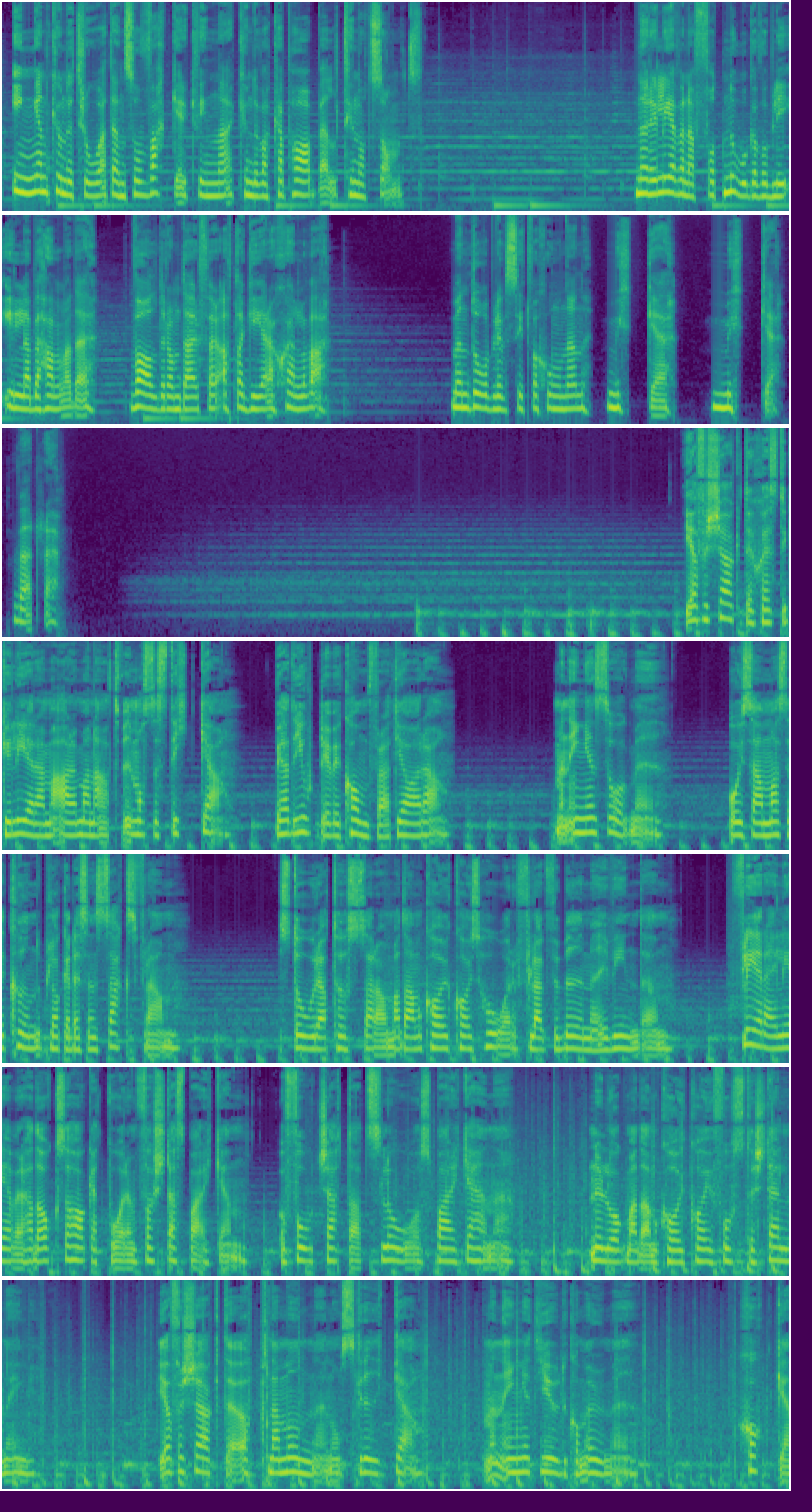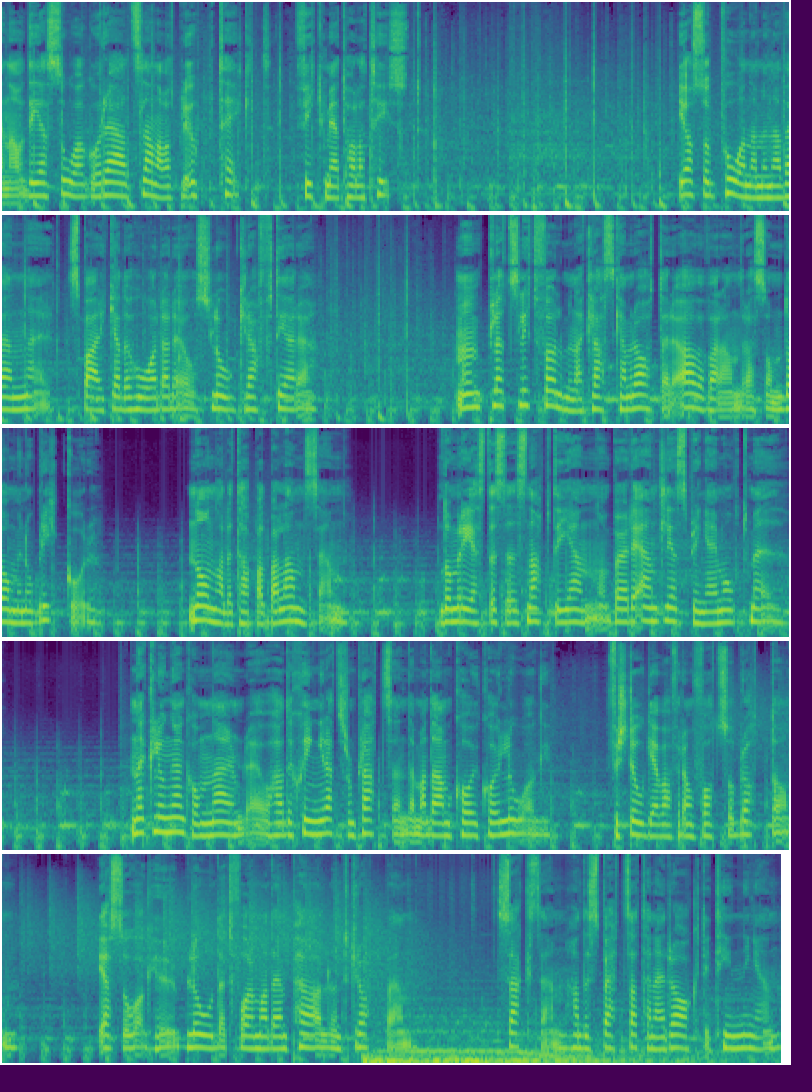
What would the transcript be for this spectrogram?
Ingen kunde tro att en så vacker kvinna kunde vara kapabel till något sånt. När eleverna fått nog av att bli illa behandlade valde de därför att agera själva. Men då blev situationen mycket, mycket värre. Jag försökte gestikulera med armarna att vi måste sticka. Vi hade gjort det vi kom för att göra. Men ingen såg mig. Och i samma sekund plockades en sax fram. Stora tussar av Madame Koikois hår flög förbi mig i vinden. Flera elever hade också hakat på den första sparken och fortsatte att slå och sparka henne. Nu låg Madame Koikoi i fosterställning. Jag försökte öppna munnen och skrika men inget ljud kom ur mig. Chocken av det jag såg och rädslan av att bli upptäckt fick mig att hålla tyst. Jag såg på när mina vänner sparkade hårdare och slog kraftigare. Men plötsligt föll mina klasskamrater över varandra som dominobrickor. Någon hade tappat balansen. De reste sig snabbt igen och började äntligen springa emot mig. När klungan kom närmre och hade skingrats från platsen där Madame Koikoi låg förstod jag varför de fått så bråttom. Jag såg hur blodet formade en pöl runt kroppen. Saxen hade spetsat henne rakt i tinningen.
